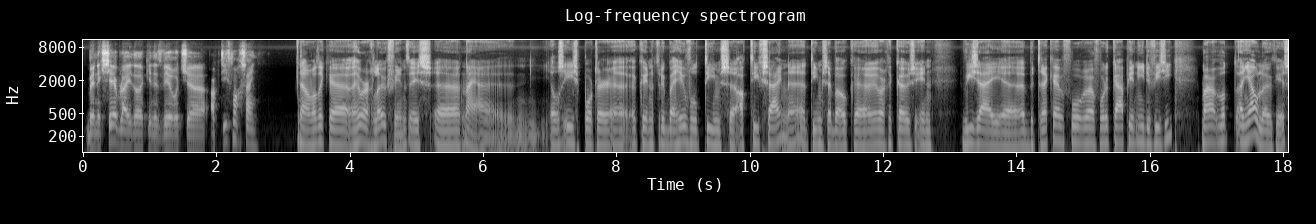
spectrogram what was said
ben ik zeer blij dat ik in dit wereldje actief mag zijn. Nou, wat ik uh, heel erg leuk vind is, nou ja, als e-sporter kun je natuurlijk bij heel veel teams actief zijn. teams hebben ook heel erg de keuze in wie zij betrekken voor, voor de KPNI-divisie. Maar wat aan jou leuk is,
